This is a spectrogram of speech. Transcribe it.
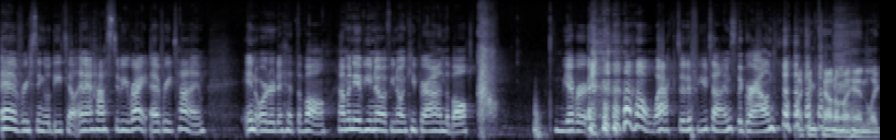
every single detail. And it has to be right every time in order to hit the ball. How many of you know if you don't keep your eye on the ball, you ever whacked it a few times, the ground? I can count on my hand like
